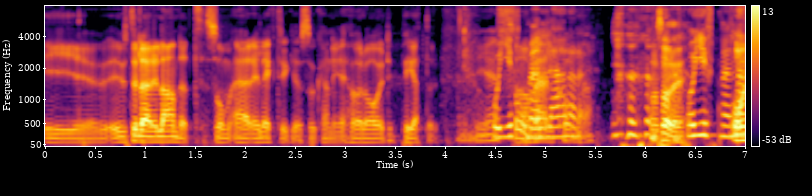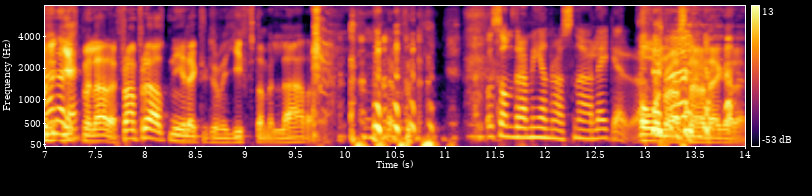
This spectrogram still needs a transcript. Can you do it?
i, ute där i landet som är elektriker så kan ni höra av er till Peter. Och gift med en lärare. Vad sa du? Och gift med en Och lärare. gift med lärare. Framförallt ni elektriker som är gifta med lärare. Och som drar med några snöläggare. Och några snöläggare.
